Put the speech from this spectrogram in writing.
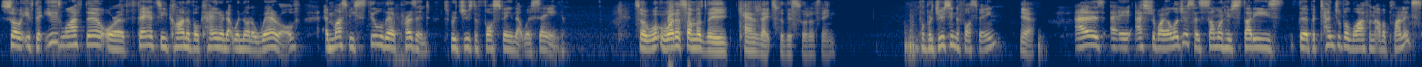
So if there is life there or a fancy kind of volcano that we're not aware of, it must be still there present to produce the phosphine that we're seeing. So wh- what are some of the candidates for this sort of thing? For producing the phosphine, Yeah. as a astrobiologist, as someone who studies the potential for life on other planets,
